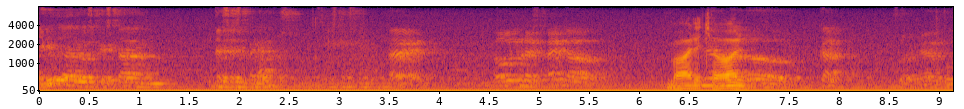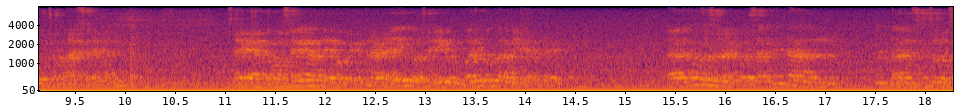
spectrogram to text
Ayuda a los que están desesperados. ¡Eh! Con respeto. Vale, chaval. No, calma. Suena mucho más elegante. Sea como sea, tengo que entrar ahí y conseguir un cuerpo para mi jefe. Hagamos una cosa, ¿qué tal? ¿Qué tal si subes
